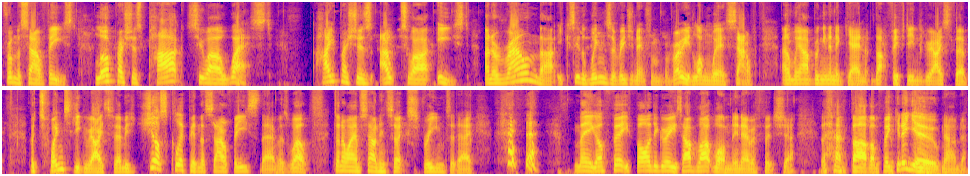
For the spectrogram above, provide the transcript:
from the southeast. Low pressures parked to our west, high pressures out to our east, and around that you can see the winds originate from a very long way south, and we are bringing in again that 15 degree isotherm. The 20 degree isotherm is just clipping the southeast there as well. Don't know why I'm sounding so extreme today. And there you go, 34 degrees. Have that one in Herefordshire. Barb, I'm thinking of you. No, I'm not.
